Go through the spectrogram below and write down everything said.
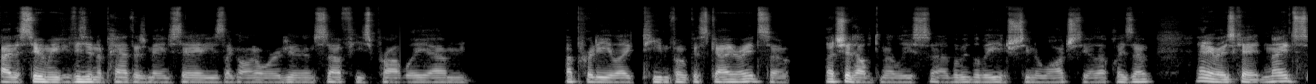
I'd assume if he's in a Panthers mainstay and he's like on Origin and stuff, he's probably um a pretty like team focused guy, right? So that should help them at least. Uh, they'll, be, they'll be interesting to watch, see how that plays out. Anyways, okay, Knights,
